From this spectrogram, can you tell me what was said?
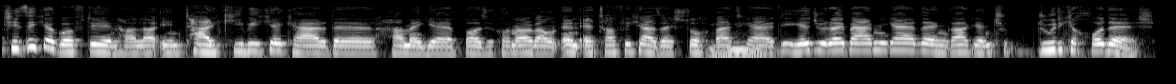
چیزی که گفتین حالا این ترکیبی که کرده همه بازیکنان و اون انعطافی که ازش صحبت کردی یه جورایی برمیگرده انگار یعنی جوری که خودش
